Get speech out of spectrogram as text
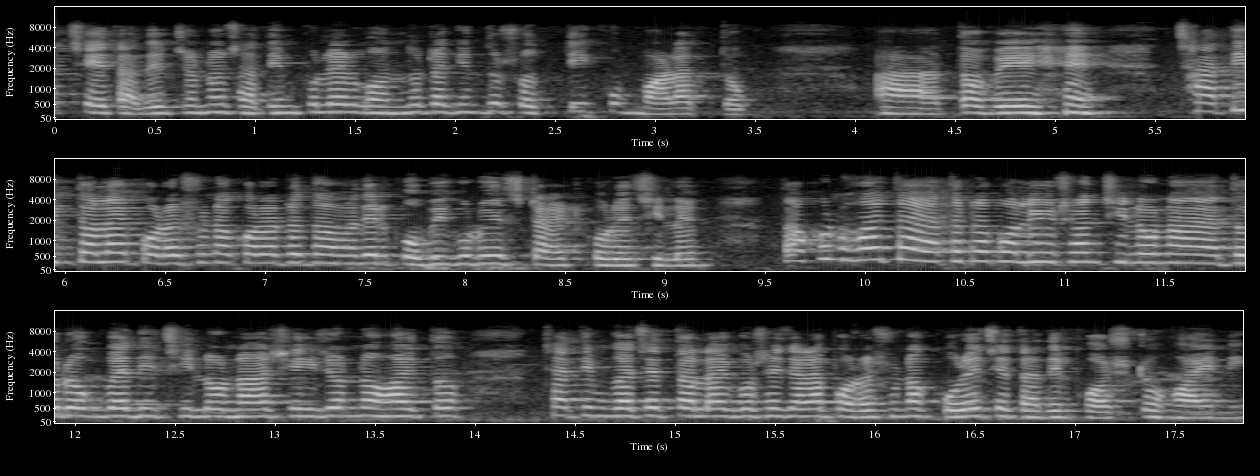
আছে, তাদের জন্য ছাতিম ফুলের গন্ধটা কিন্তু সত্যিই খুব মারাত্মক। তবে ছাতিম তলায় পড়াশোনা করাটা তো আমাদের কবিগুরু স্টার্ট করেছিলেন। তখন হয়তো এতটা পলিউশন ছিল না, এত রোগ ব্যাধি ছিল না, সেই জন্য হয়তো ছাতিম গাছের তলায় বসে যারা পড়াশোনা করেছে, তাদের কষ্ট হয়নি।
